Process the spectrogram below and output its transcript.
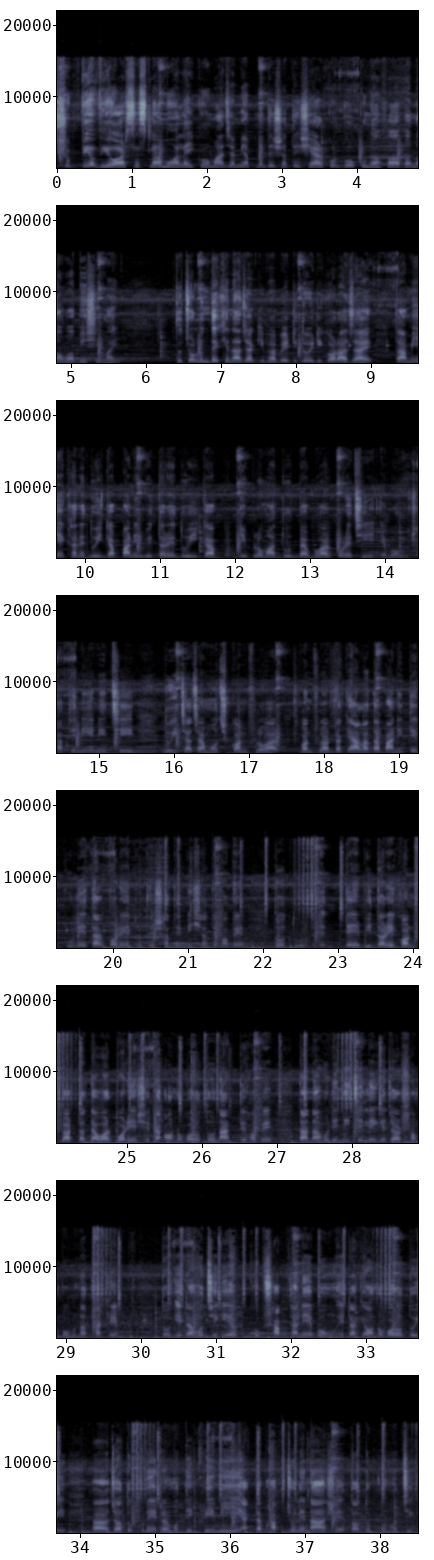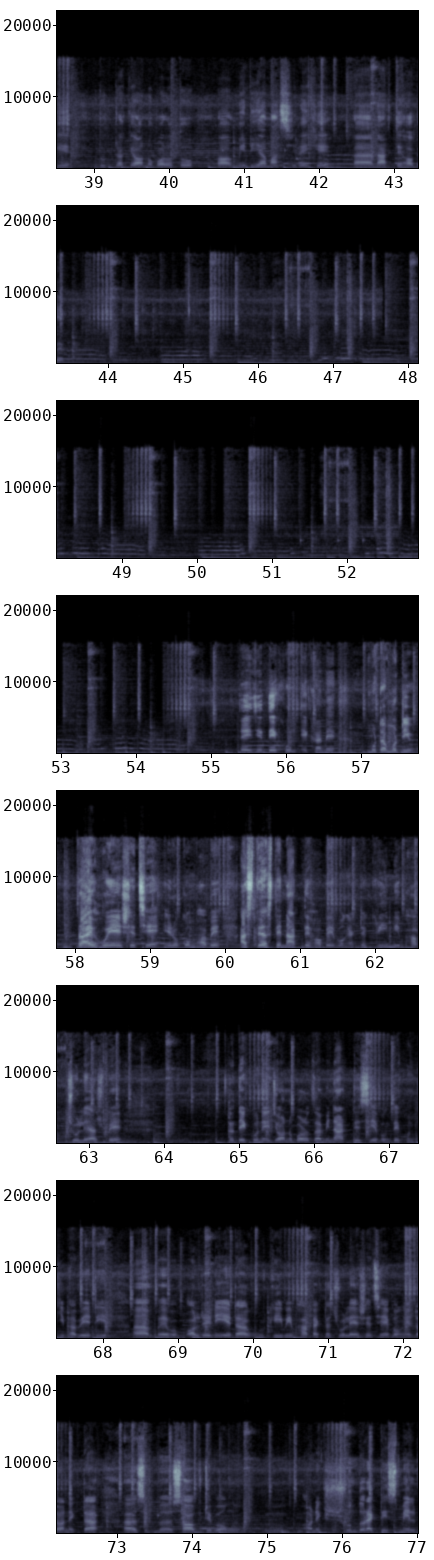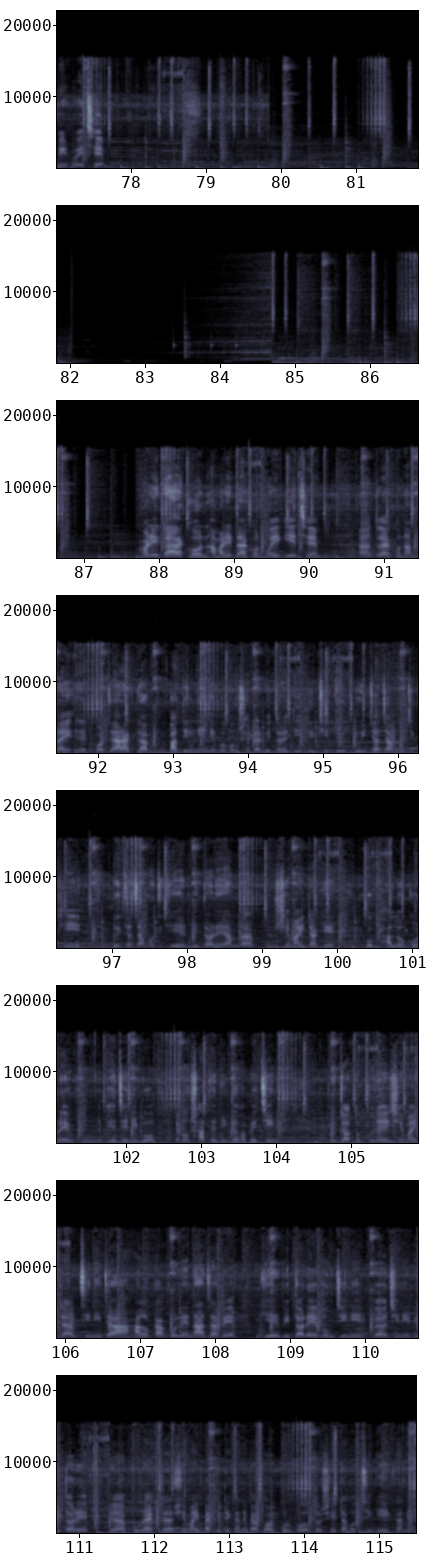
সুপ্রিয় ভিওয়ার্স আসসালামু আলাইকুম। আজ আমি আপনাদের সাথে শেয়ার করব কুনাফা বা নবাবি সেমাই। তো চলুন দেখে না যাক কীভাবে এটি তৈরি করা যায়। তো আমি এখানে দুই কাপ পানির ভিতরে দুই কাপ ডিপ্লোমা দুধ ব্যবহার করেছি এবং সাথে নিয়ে নিচ্ছি দুই চা চামচ কর্নফ্লাওয়ার। কর্নফ্লাওয়ারটাকে আলাদা পানিতে গুলে তারপরে দুধের সাথে মিশাতে হবে। তো দুধের ভিতরে কর্নফ্লাওয়ারটা দেওয়ার পরে সেটা অনবরত নাড়তে হবে। তা না হলে নিচে লেগে যাওয়ার সম্ভাবনা থাকে। তো এটা হচ্ছে গিয়ে খুব সাবধানে এবং এটাকে অনবরতই যতক্ষণে এটার মধ্যে ক্রিমি একটা ভাব চলে না আসে, ততক্ষণ হচ্ছে গিয়ে দুধটাকে অনবরত মিডিয়াম আঁচ রেখে নাড়তে হবে। এই যে দেখুন, এখানে মোটামুটি প্রায় হয়ে এসেছে। এরকমভাবে আস্তে আস্তে নাড়তে হবে এবং একটা ক্রিমি ভাব চলে আসবে। তো দেখুন, এই যে অনবরত আমি নাড়তেছি এবং দেখুন কীভাবে এটি অলরেডি এটা ক্রিমি ভাব একটা চলে এসেছে এবং এটা অনেকটা সফট এবং অনেক সুন্দর একটি স্মেল বের হয়েছে। আমার এটা এখন, আমার এটা এখন হয়ে গিয়েছে। তো এখন আমরা এক পর্যায়ে আর একটা পাতিল নিয়ে নেব এবং সেটার ভিতরে দিয়ে দিচ্ছি দুই চা চামচ ঘি। দুই চা চামচ ঘিয়ের ভিতরে আমরা সেমাইটাকে খুব ভালো করে ভেজে নিব এবং সাথে দিতে হবে চিনি। যতক্ষণে সেমাইটা চিনিটা হালকা গলে না যাবে, ঘিয়ের ভিতরে এবং চিনির চিনির ভিতরে পুরো একটা সেমাই প্যাকেট এখানে ব্যবহার করব। তো সেটা হচ্ছে কি এখানে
